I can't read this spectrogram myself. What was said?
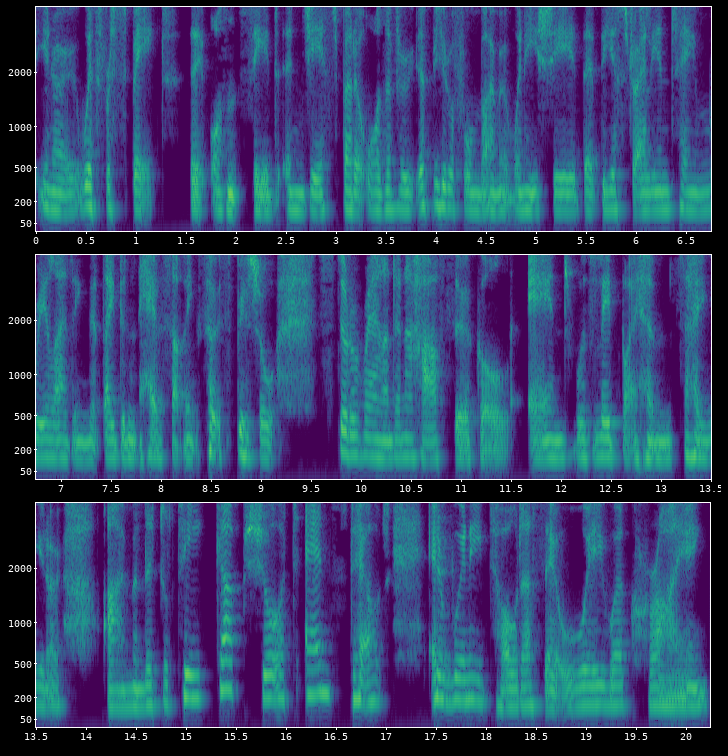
you know, with respect. It wasn't said in jest, but it was a, very, a beautiful moment when he shared that the Australian team, realizing that they didn't have something so special, stood around in a half circle and was led by him saying, you know, I'm a little teacup, short and stout. And when he told us that, we were crying.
